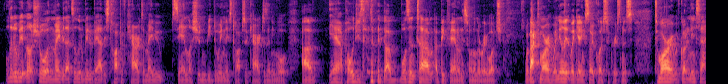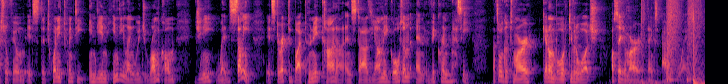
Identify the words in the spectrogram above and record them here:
a little bit not sure, and maybe that's a little bit about this type of character. Maybe Sandler shouldn't be doing these types of characters anymore. Uh, yeah, apologies that I wasn't um, a big fan on this one on the rewatch. We're back tomorrow. We're nearly we're getting so close to Christmas. Tomorrow we've got an international film. It's the 2020 Indian Hindi language rom com Ginny Wed Sunny. It's directed by Puneet Khanna and stars Yami Gautam and Vikrant Massey. That's all we've got tomorrow. Get on board, give it a watch. I'll see you tomorrow. Thanks as always.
